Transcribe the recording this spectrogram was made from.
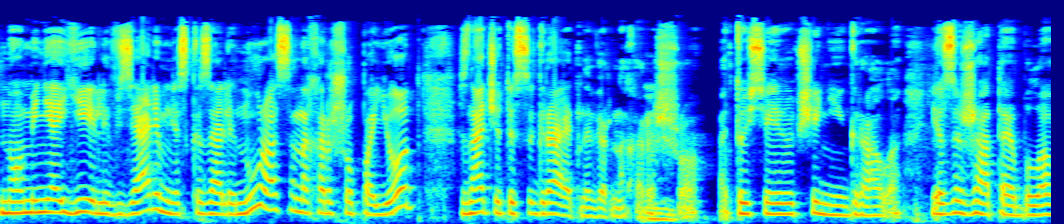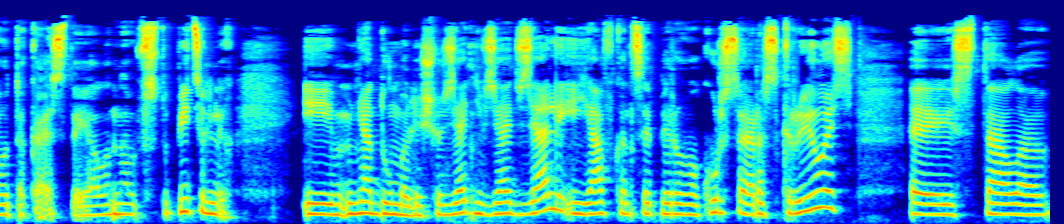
но меня еле взяли, мне сказали, ну, раз она хорошо поет, значит, и сыграет, наверное, хорошо. А то есть я вообще не играла. Я зажатая была, вот такая стояла на вступительных. И меня думали еще взять, не взять, взяли. И я в конце первого курса раскрылась э, и стала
